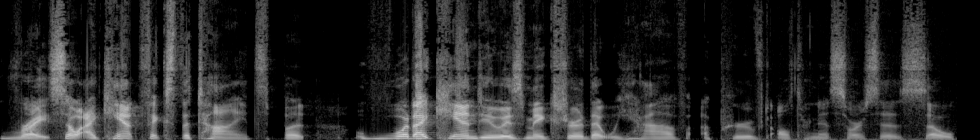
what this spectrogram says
Right. So I can't fix the tides, but what I can do is make sure that we have approved alternate sources. So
